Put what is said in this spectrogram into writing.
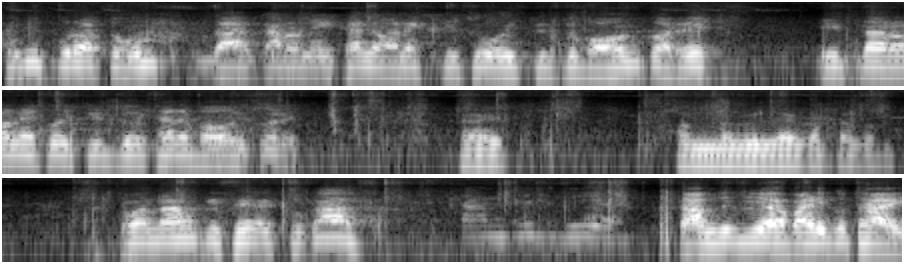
খুবই পুরাতন যার কারণে এখানে অনেক কিছু ঐতিহ্য বহন করে ইতনার অনেক ঐতিহ্য এখানে বহন করে। ছন্দ মিলে কথা বল। তোমার নাম কি সে? খোকা? তামজিদ ভাইয়া। বাড়ি কোথায়?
